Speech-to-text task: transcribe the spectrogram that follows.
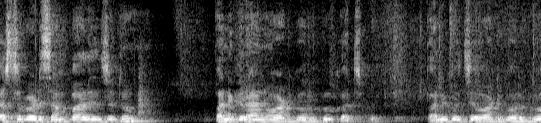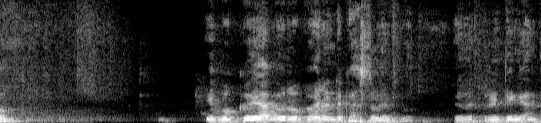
కష్టపడి సంపాదించటం పనికిరాని వాటి కొరకు ఖర్చు పెట్టు. పనికి వచ్చే వాటి కొరకు ఈ బుక్ యాభై రూపాయలు అంటే కష్టమైపోతుంది. కదా ప్రింటింగ్ ఎంత?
